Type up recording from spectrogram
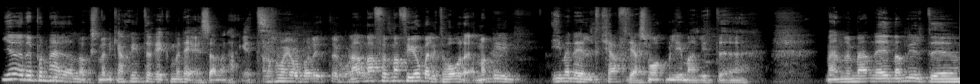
göra det på de här ölen också men det kanske inte rekommenderas i sammanhanget. Då får man jobba lite hårdare. Man, man, får, man får jobba lite hårdare. Man blir, I och med det är lite kraftiga smak blir man lite... Man, man, man blir lite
